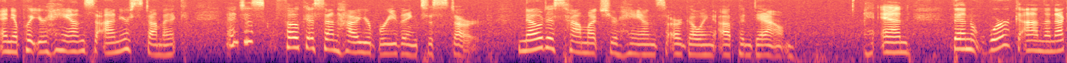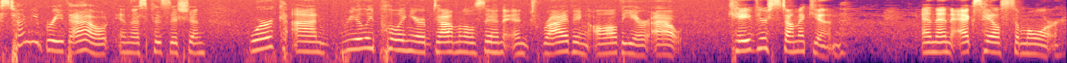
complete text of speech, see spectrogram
and you'll put your hands on your stomach and just focus on how you're breathing to start. Notice how much your hands are going up and down. And then work on the next time you breathe out in this position, work on really pulling your abdominals in and driving all the air out. Cave your stomach in and then exhale some more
